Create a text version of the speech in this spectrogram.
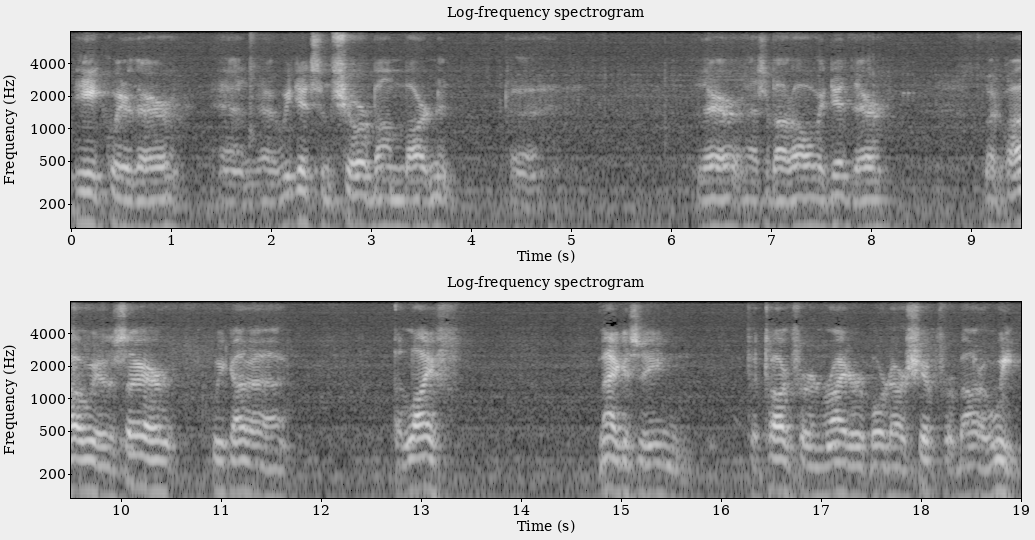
the equator there, and uh, we did some shore bombardment uh, there. That's about all we did there. But while we was there, we got a a Life magazine photographer and writer aboard our ship for about a week,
